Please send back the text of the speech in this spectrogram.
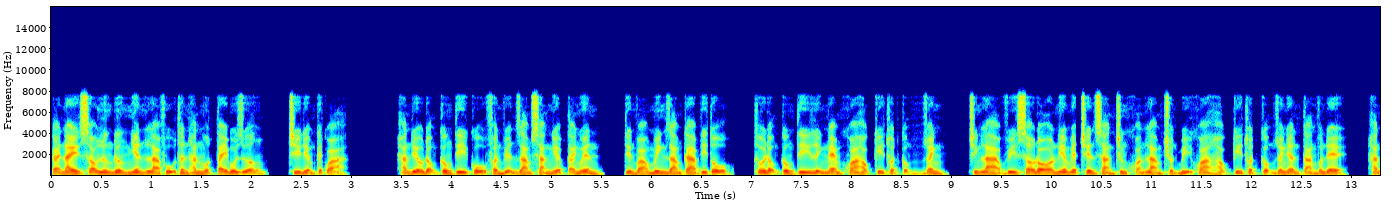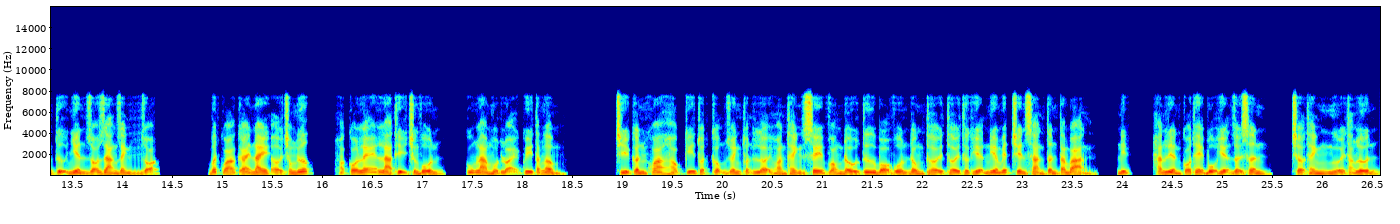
cái này sau lưng đương nhiên là phụ thân hắn một tay bồi dưỡng, chỉ điểm kết quả. Hắn điều động công ty cổ phần viễn giám sản nghiệp tài nguyên, tiến vào minh giám capital, thôi động công ty linh ném khoa học kỹ thuật cộng doanh chính là vì sau đó niêm yết trên sàn chứng khoán làm chuẩn bị khoa học kỹ thuật cộng doanh nhận tàng vấn đề, hắn tự nhiên rõ ràng rành dọn bất quá cái này ở trong nước, hoặc có lẽ là thị trường vốn, cũng là một loại quy tắc ngầm. Chỉ cần khoa học kỹ thuật cộng doanh thuận lợi hoàn thành c vòng đầu tư bỏ vốn đồng thời thời thực hiện niêm yết trên sàn tân tam bản, nít, hắn liền có thể bộ hiện rời sân, trở thành người thắng lớn.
